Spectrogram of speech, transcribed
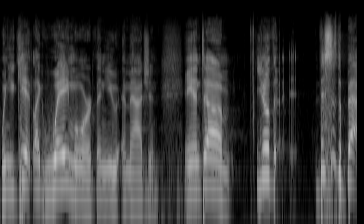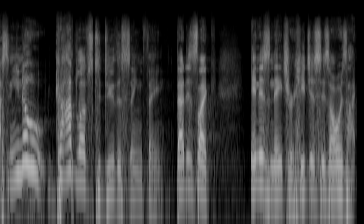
when you get like way more than you imagine. And um, you know, the, this is the best. And you know, God loves to do the same thing. That is like in his nature, he just is always like,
